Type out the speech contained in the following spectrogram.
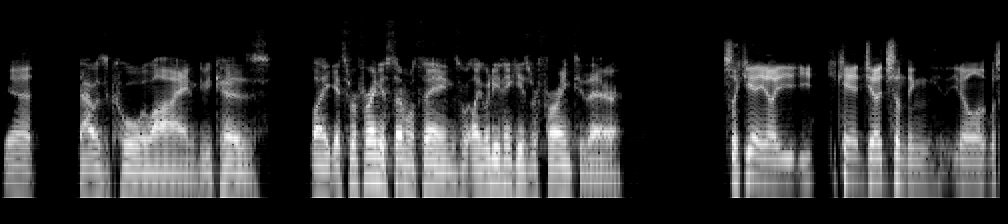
Yeah. That was a cool line because, like, it's referring to several things. Like, what do you think he's referring to there? It's like, yeah, you know, you, you, can't judge something, you know, what's,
